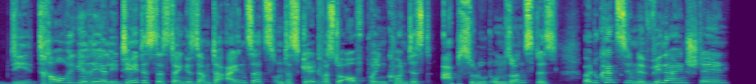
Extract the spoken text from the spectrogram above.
die traurige Realität ist, dass dein gesamter Einsatz und das Geld, was du aufbringen konntest, absolut umsonst ist. Weil du kannst ihm eine Villa hinstellen,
